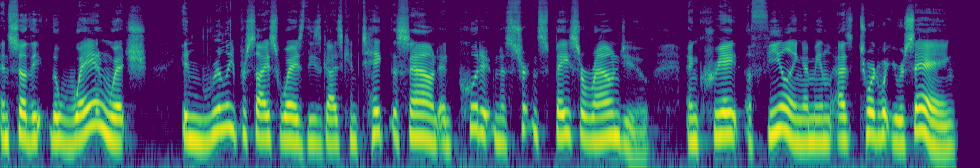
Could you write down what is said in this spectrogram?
And so the, the way in which, in really precise ways, these guys can take the sound and put it in a certain space around you and create a feeling. I mean, as toward what you were saying,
